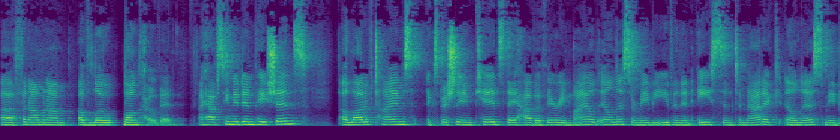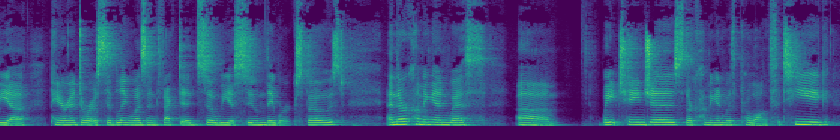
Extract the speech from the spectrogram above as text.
uh, phenomenon of low, long COVID. I have seen it in patients. A lot of times, especially in kids, they have a very mild illness or maybe even an asymptomatic illness. Maybe a parent or a sibling was infected, so we assume they were exposed. And they're coming in with um, weight changes, they're coming in with prolonged fatigue,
